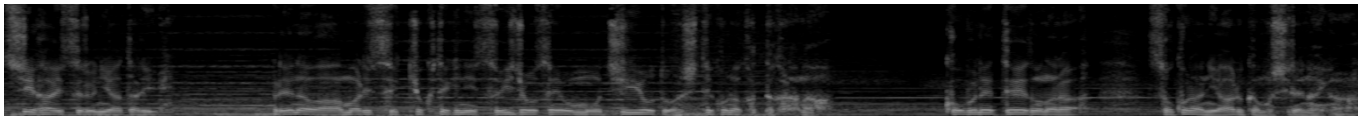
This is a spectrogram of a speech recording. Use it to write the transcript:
支配するにあたりレナはあまり積極的に水上船を用いようとはしてこなかったからな。小舟程度ならそこらにあるかもしれないが。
